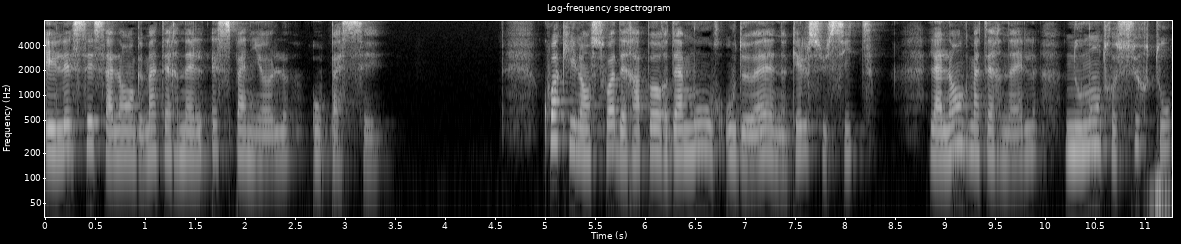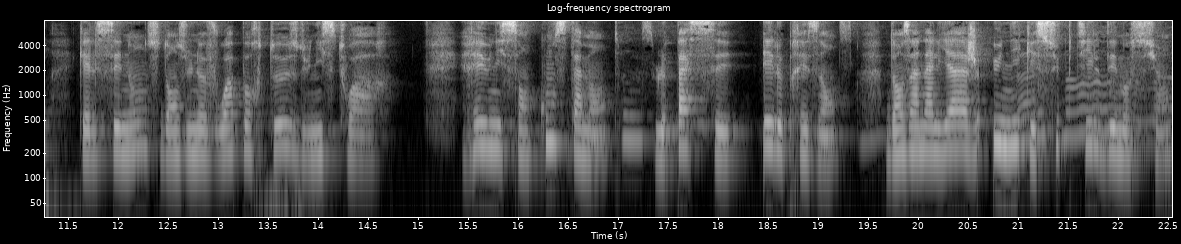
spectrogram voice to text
et laisser sa langue maternelle espagnole au passé. Quoi qu'il en soit des rapports d'amour ou de haine qu'elle suscite, la langue maternelle nous montre surtout qu'elle s'énonce dans une voix porteuse d'une histoire, réunissant constamment le passé et le présent dans un alliage unique et subtil d'émotions,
